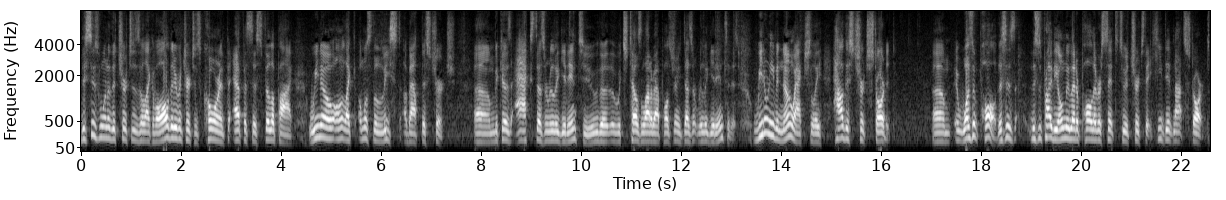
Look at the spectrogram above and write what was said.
This is one of the churches, like of all the different churches, Corinth, Ephesus, Philippi. We know like almost the least about this church um, because Acts doesn't really get into, the, which tells a lot about Paul's journey, doesn't really get into this. We don't even know actually how this church started. Um, it wasn't Paul. This is, this is probably the only letter Paul ever sent to a church that he did not start.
